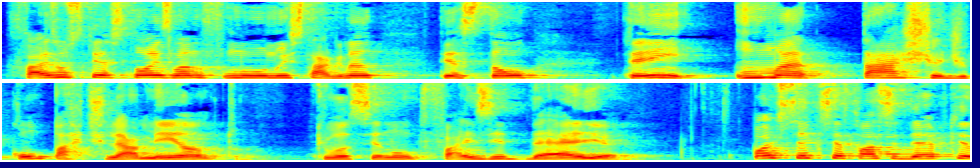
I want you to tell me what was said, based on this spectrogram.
Faz uns textões lá no, no, no Instagram. Textão tem uma taxa de compartilhamento que você não faz ideia. Pode ser que você faça ideia, porque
